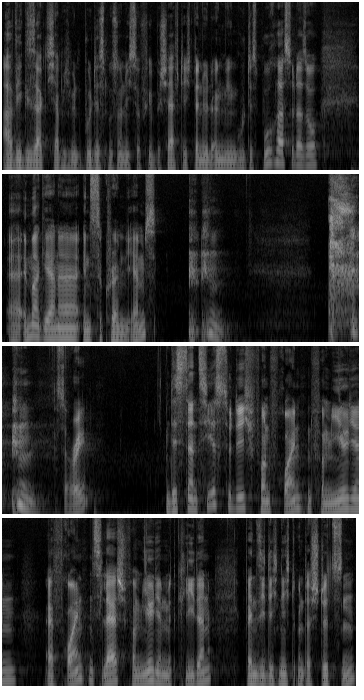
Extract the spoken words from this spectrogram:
Aber wie gesagt, ich habe mich mit Buddhismus noch nicht so viel beschäftigt. Wenn du irgendwie ein gutes Buch hast oder so, äh, immer gerne Instagram DMs. Sorry. Distanzierst du dich von Freunden, Familien, äh, Freunden slash Familienmitgliedern, wenn sie dich nicht unterstützen.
